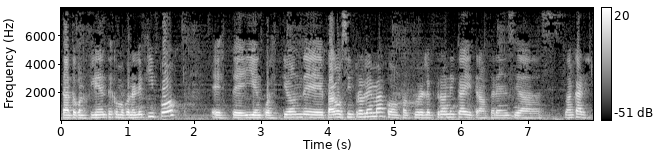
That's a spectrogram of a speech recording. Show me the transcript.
tanto con los clientes como con el equipo, este, y en cuestión de pago sin problema, con factura electrónica y transferencias bancarias.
